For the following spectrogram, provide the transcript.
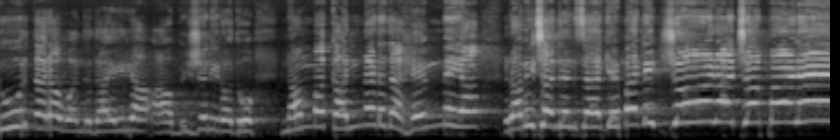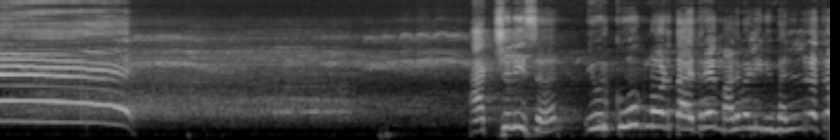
ಇವ್ರ ಥರ ಒಂದು ಧೈರ್ಯ, ಆ ವಿಷನ್ ಇರೋದು ನಮ್ಮ ಕನ್ನಡದ ಹೆಮ್ಮೆಯ ರವಿಚಂದ್ರನ್ ಸರ್ಗೆ ಬರಲಿ. ಜೋರ ಚಪ್ಪಾಳೆ! ಆ್ಯಕ್ಚುಲಿ ಸರ್ ಇವ್ರ ಕೂಗ್ ನೋಡ್ತಾ ಇದ್ರೆ ಮಳವಳ್ಳಿ ನಿಮ್ಮೆಲ್ಲರ ಹತ್ರ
